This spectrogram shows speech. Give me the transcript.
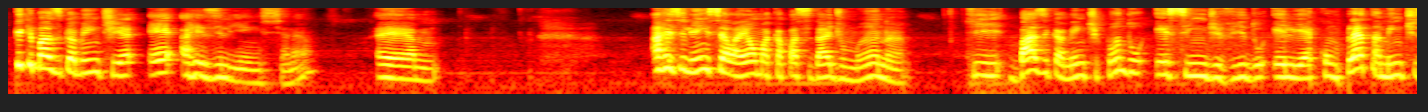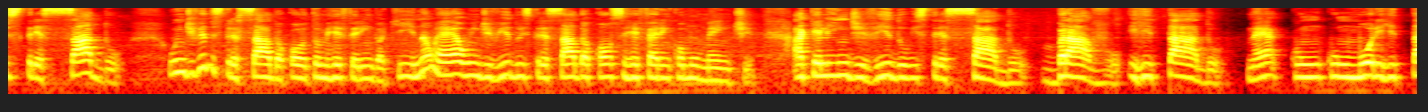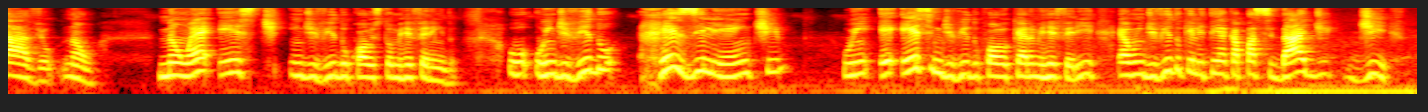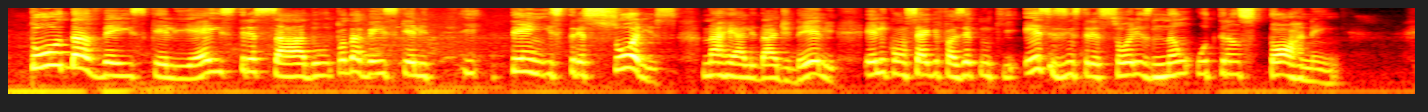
O que, que basicamente é, é, a resiliência, né? É, A resiliência ela é uma capacidade humana que basicamente quando esse indivíduo ele é completamente estressado, o indivíduo estressado ao qual eu estou me referindo aqui não é o indivíduo estressado ao qual se referem comumente. Aquele indivíduo estressado, bravo, irritado, né, com, com humor irritável. Não. Não é este indivíduo ao qual eu estou me referindo. O, o indivíduo resiliente o, esse indivíduo qual eu quero me referir é um indivíduo que ele tem a capacidade de toda vez que ele é estressado, toda vez que ele tem estressores na realidade dele, ele consegue fazer com que esses estressores não o transtornem.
